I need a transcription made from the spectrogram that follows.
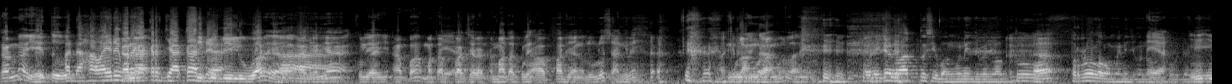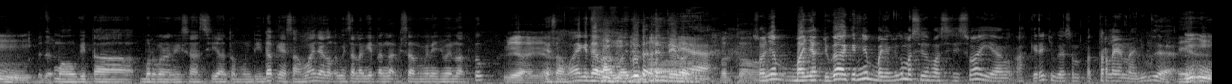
karena ya itu. Ada hal lain yang Karena mereka kerjakan sibuk ya. di luar ya, Ah. akhirnya kuliahnya apa mata Iya. pelajaran mata kuliah apa dia nggak lulus akhirnya Akhirnya ulang-ulang nggak. ulang. manajemen waktu sih bang manajemen waktu perlu loh manajemen Iya. waktu jadi Mm-mm. Betul. mau kita berorganisasi ataupun tidak ya sama aja kalau misalnya kita nggak bisa manajemen waktu Iya, iya. ya sama aja kita lama juga nanti bang Iya. Betul. Soalnya banyak juga akhirnya banyak juga mahasiswa-mahasiswa yang akhirnya juga sempat terlena juga. Iya. Mm, mm,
